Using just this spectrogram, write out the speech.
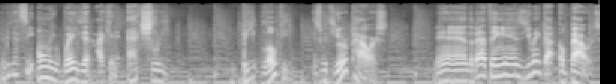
Maybe that's the only way that I can actually beat Loki is with your powers. And the bad thing is, you ain't got no powers.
